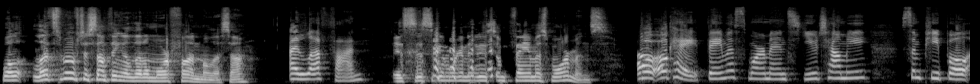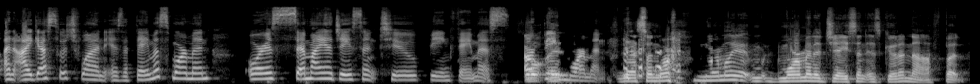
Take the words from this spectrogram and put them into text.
Well, let's move to something a little more fun, Melissa. I love fun. Is this we're going to do some famous Mormons? Oh, okay. Famous Mormons. You tell me some people, and I guess which one is a famous Mormon or is semi adjacent to being famous so or being Mormon. yeah, so nor- normally Mormon adjacent is good enough, but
